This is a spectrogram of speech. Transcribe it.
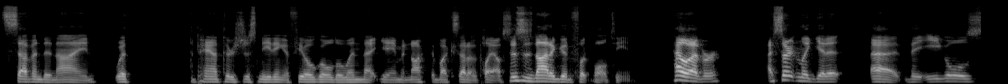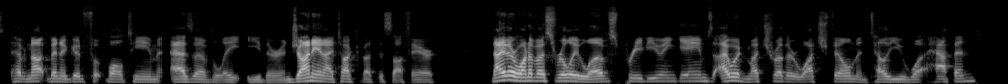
seven to nine with the Panthers just needing a field goal to win that game and knock the Bucs out of the playoffs. This is not a good football team. However, I certainly get it uh, the Eagles have not been a good football team as of late either. And Jonny and I talked about this off air. Neither one of us really loves previewing games. I would much rather watch film and tell you what happened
